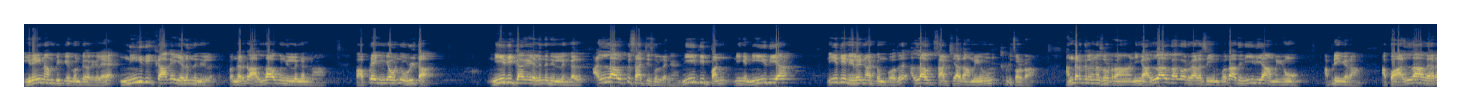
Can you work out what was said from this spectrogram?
இறை நம்பிக்கை கொண்டவர்களே நீதிக்காக எழுந்து நில்லுங்க இப்போ அந்த இடத்துல அல்லாவுக்கு நில்லுங்கன்னா அப்படியே இங்கே வந்து உள்டா. நீதிக்காக எழுந்து நில்லுங்கள். அல்லாவுக்கு சாட்சி சொல்லுங்கள் நீதி பண் நீங்கள் நீதியாக நீதியை நிலைநாட்டும் போது அல்லாவுக்கு சாட்சியாக அமையும் இப்படி சொல்கிறான் அந்த இடத்துல என்ன சொல்கிறான் நீங்கள் அல்லாவுக்காக ஒரு வேலை செய்யும் போது அது நீதியாக அமையும் அப்படிங்கிறான். அப்போ அல்லாஹ் வேற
